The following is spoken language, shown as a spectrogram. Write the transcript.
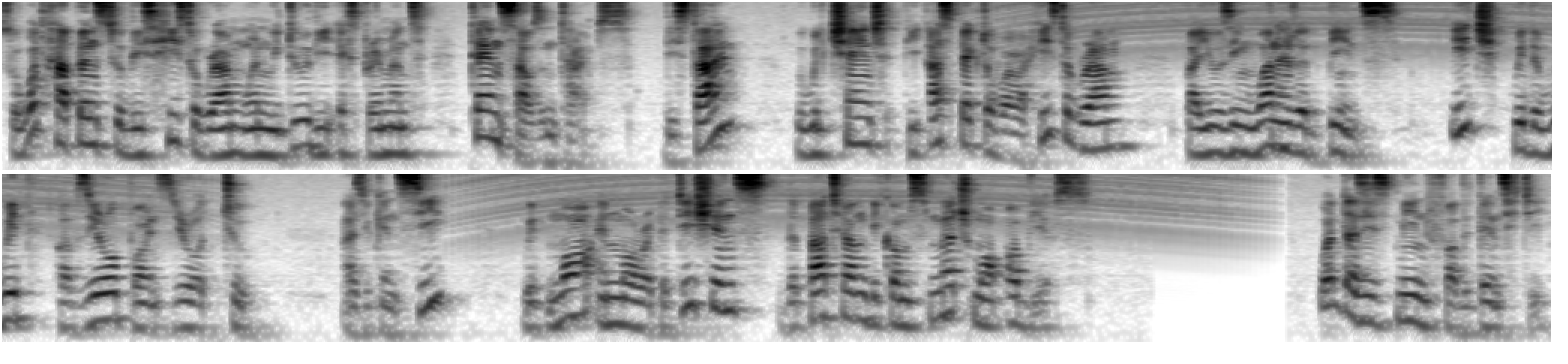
So what happens to this histogram when we do the experiment 10,000 times? This time, we will change the aspect of our histogram by using 100 bins, each with a width of 0.02. As you can see, with more and more repetitions, the pattern becomes much more obvious. What does this mean for the density?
